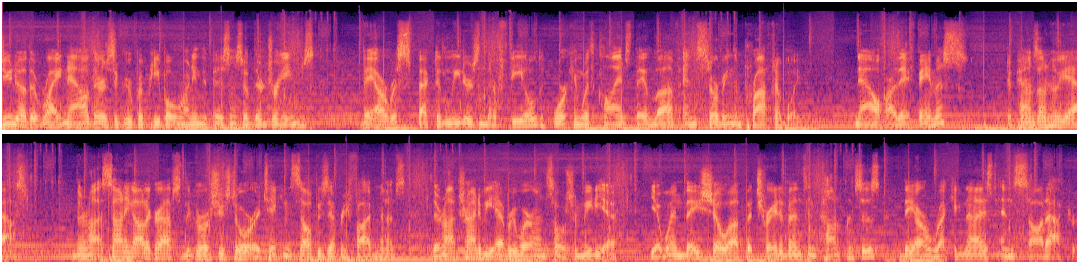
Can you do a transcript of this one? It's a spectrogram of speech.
you know that right now there's a group of people running the business of their dreams? They are respected leaders in their field, working with clients they love and serving them profitably. Now, are they famous? Depends on who you ask. They're not signing autographs at the grocery store or taking selfies every five minutes. They're not trying to be everywhere on social media. Yet when they show up at trade events and conferences, they are recognized and sought after.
